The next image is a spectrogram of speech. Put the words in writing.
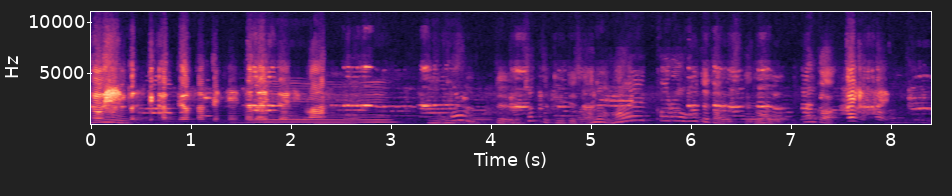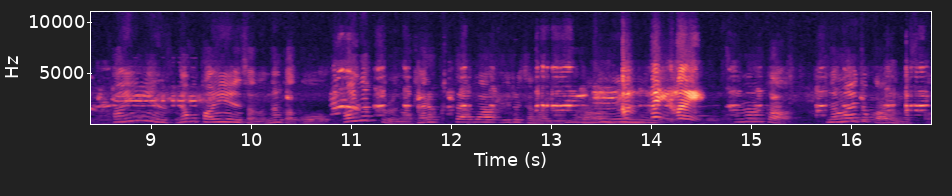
商品として活用させていただいております。パンってちょっと聞いてあの前から思ってたんですけど、なんかはいはい。パインエン、名護パインエンさんのなんかこうパイナップルのキャラクターがいるじゃないですか。あ、はいはい。なんか名前とかあるんですか？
